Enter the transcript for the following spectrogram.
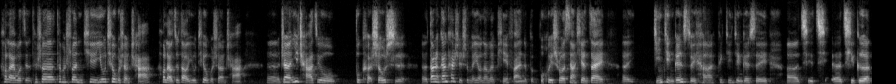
后来我就他说他们说你去 YouTube 上查，后来我就到 YouTube 上查，呃，这样一查就不可收拾。呃，当然刚开始是没有那么频繁的，不不会说像现在，呃，紧紧跟随啊，跟紧紧跟随，呃，七七呃七哥，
